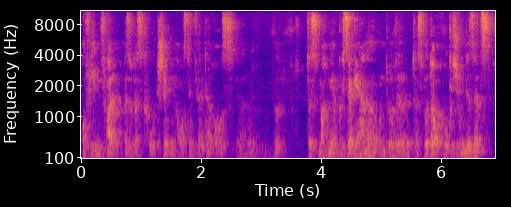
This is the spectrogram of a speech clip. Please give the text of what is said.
Auf jeden Fall. Also das Coaching aus dem Feld heraus, äh, wird, das machen wir wirklich sehr gerne und äh, das wird auch wirklich umgesetzt.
